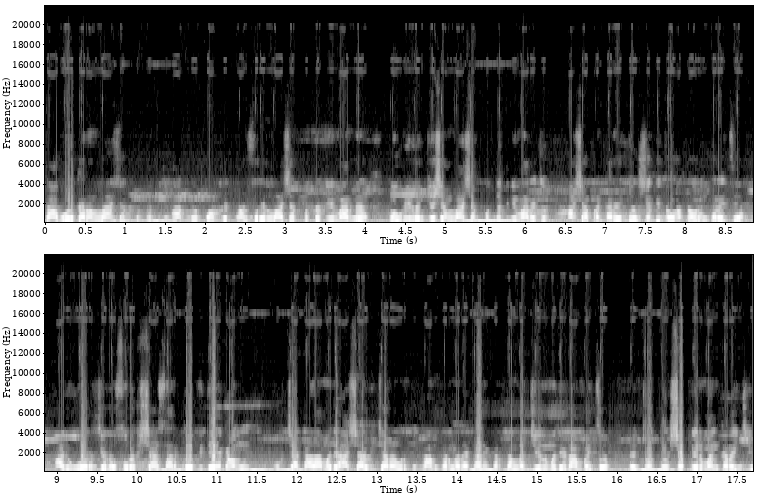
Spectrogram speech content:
दाभोळकरांना अशाच पद्धतीने मारलं कॉम्रेड पानसरेंना अशाच पद्धतीने मारलं गौरी लंकेश यांना अशाच पद्धतीने मारायचं. अशा प्रकारे दहशतीचं वातावरण करायचं आणि वर जनसुरक्षा सारखं विधेयक आणून पुढच्या काळामध्ये अशा विचारावरती काम करणाऱ्या कार्यकर्त्यांना जेलमध्ये डांबायचं त्यांच्यावर दहशत निर्माण करायची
